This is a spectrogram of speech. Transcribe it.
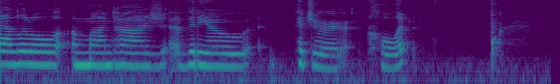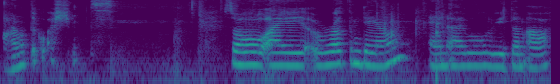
That little montage video picture clip, on with the questions. So I wrote them down and I will read them off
